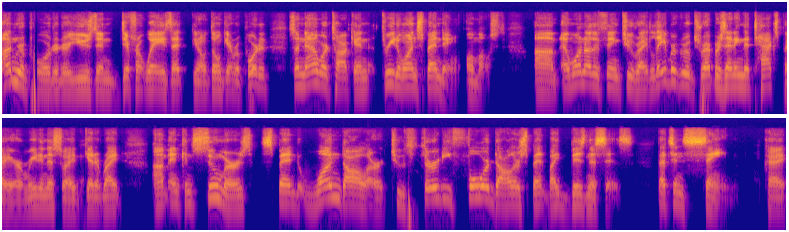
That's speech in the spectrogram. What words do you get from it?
unreported or used in different ways that you know don't get reported. So now we're talking three to one spending almost. Um, and one other thing too, right? Labor groups representing the taxpayer. I'm reading this so I get it right. Um, and consumers spend one dollar to thirty-four dollars spent by businesses. That's insane. Okay,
